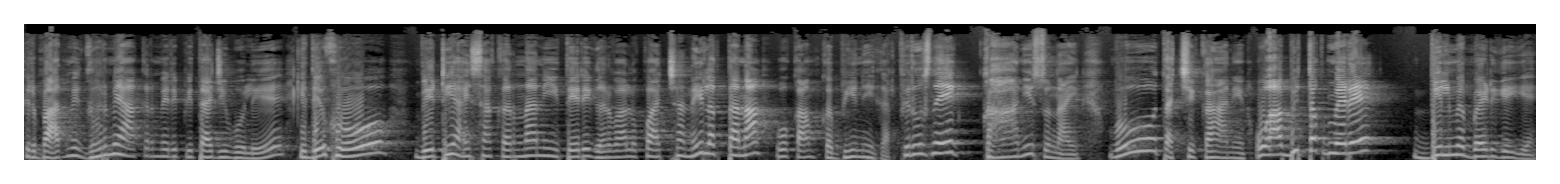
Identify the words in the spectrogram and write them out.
फिर बाद में घर में आकर मेरे पिताजी बोले कि देखो बेटी ऐसा करना नहीं तेरे घर वालों को अच्छा नहीं लगता ना वो काम कभी नहीं कर। फिर उसने एक कहानी सुनाई बहुत अच्छी कहानी। वो अभी तक मेरे दिल में बैठ गई है।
